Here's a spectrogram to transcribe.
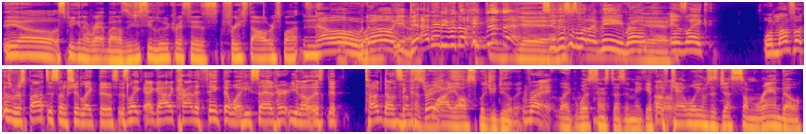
Yo, speaking of rap battles, did you see Ludacris's freestyle response? no, no, he yeah. did. I didn't even know he did that. Yeah. See, this is what I mean, bro. Yeah. It's like when motherfuckers respond to some shit like this, it's like I gotta kind of think that what he said hurt, you know, it tugged on some Because strings. why else would you do it? Right. Like, what sense does it make? If, if uh-huh. Katt Williams is just some rando,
